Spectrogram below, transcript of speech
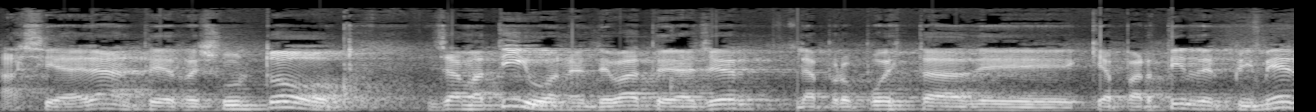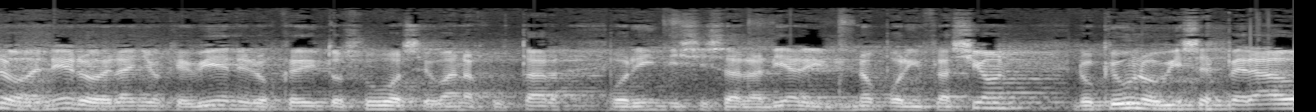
hacia adelante, resultó llamativo en el debate de ayer la propuesta de que a partir del primero de enero del año que viene los créditos UBA se van a ajustar por índice salarial y no por inflación, lo que uno hubiese esperado,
